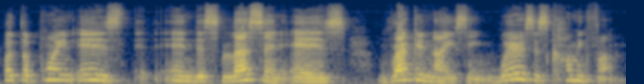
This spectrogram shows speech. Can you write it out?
But the point is in this lesson is recognizing where is this coming from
